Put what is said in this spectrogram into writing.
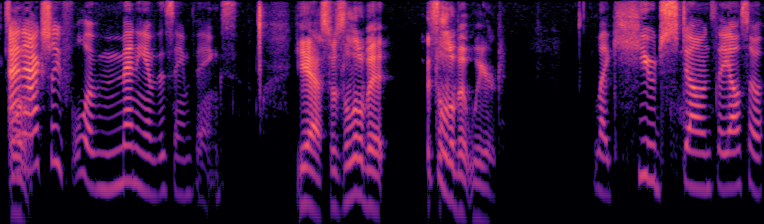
It's and actually full of many of the same things. Yeah, so it's a little bit, it's a little bit weird. Like huge stones. They also,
